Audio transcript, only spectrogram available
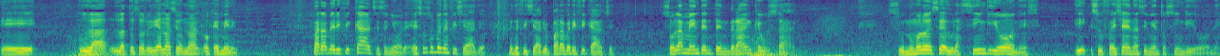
eh, la, la, Tesorería Nacional. Ok, miren, para verificarse, señores, esos beneficiarios, beneficiarios para verificarse, solamente tendrán que usar su número de cédula sin guiones y su fecha de nacimiento sin guiones.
